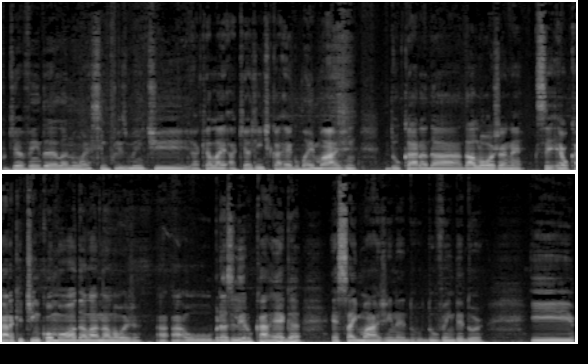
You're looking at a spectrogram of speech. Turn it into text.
Porque a venda ela não é simplesmente aquela aqui a gente carrega uma imagem do cara da, da loja, né? Que é o cara que te incomoda lá na loja. A, a, o brasileiro carrega essa imagem, né, do, do vendedor. E,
